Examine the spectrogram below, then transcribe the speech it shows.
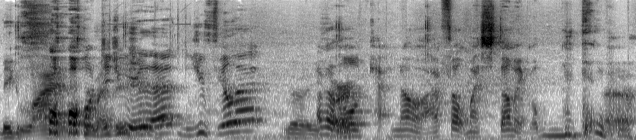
big line. Oh, did you hear that? Did you feel that? No, you I got a whole cat. No, I felt my stomach go. Uh,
